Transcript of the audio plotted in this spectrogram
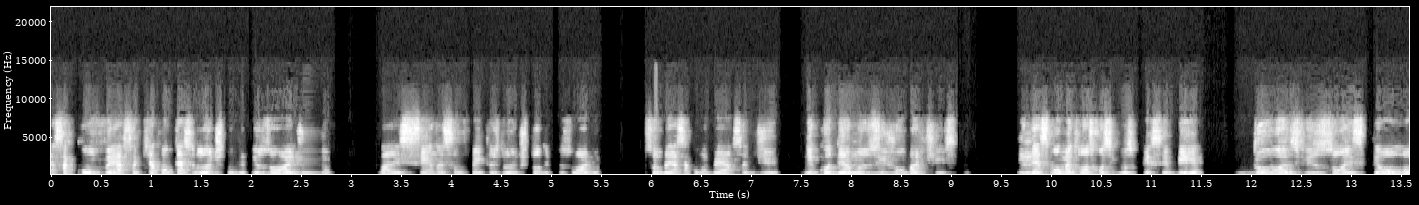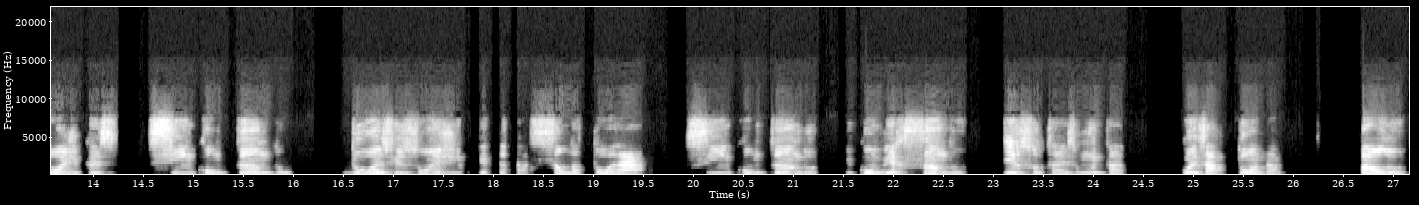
essa conversa que acontece durante todo o episódio, várias cenas são feitas durante todo o episódio sobre essa conversa de Nicodemos e João Batista. E nesse momento nós conseguimos perceber duas visões teológicas se encontrando, duas visões de interpretação da Torá se encontrando e conversando. Isso traz muita coisa à tona. Paulo,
